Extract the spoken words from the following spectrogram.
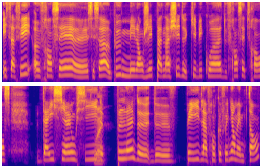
et ça fait un français, euh, c'est ça, un peu mélangé, panaché de québécois, de français de France, d'haïtiens aussi, de plein de, de pays de la francophonie en même temps.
